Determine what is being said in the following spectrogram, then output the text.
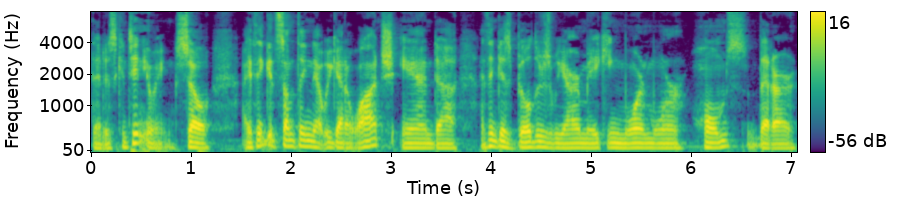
that is continuing. So I think it's something that we got to watch. And uh, I think as builders, we are making more and more homes that are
